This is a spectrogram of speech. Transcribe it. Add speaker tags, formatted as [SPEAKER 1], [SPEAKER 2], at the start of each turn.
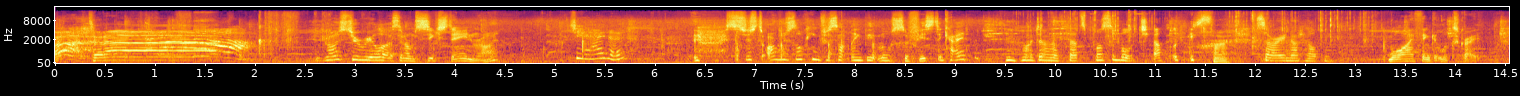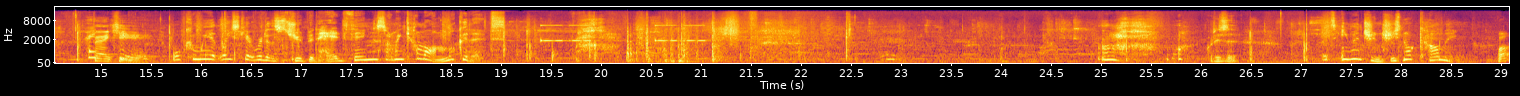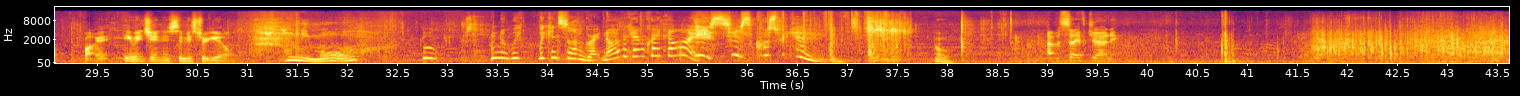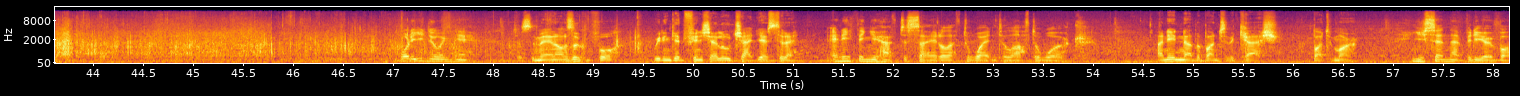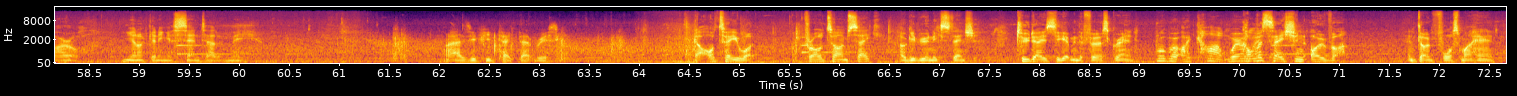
[SPEAKER 1] Ah, ta-da!
[SPEAKER 2] You guys do realise that I'm 16, right?
[SPEAKER 3] Do you hate it?
[SPEAKER 2] It's just I was looking for something a bit more sophisticated.
[SPEAKER 3] I don't know if that's possible, Charlie. Sorry, not helping.
[SPEAKER 2] Well, I think it looks great.
[SPEAKER 1] Thank you.
[SPEAKER 2] Well, can we at least get rid of the stupid head things? I mean, come on, look at it. Oh, what is it? It's Imogen. She's not coming.
[SPEAKER 1] What? Well, uh, Imogen is the mystery girl.
[SPEAKER 2] Not anymore.
[SPEAKER 3] No, we, we can still have a great night. We can have a great night. Yes, yes, of course we can. Hmm.
[SPEAKER 1] Oh.
[SPEAKER 4] Have a safe journey. What are you doing here?
[SPEAKER 5] Just the man I was looking for. We didn't get to finish our little chat yesterday.
[SPEAKER 4] Anything you have to say, it'll have to wait until after work.
[SPEAKER 5] I need another bunch of the cash by tomorrow.
[SPEAKER 4] You send that video viral, you're not getting a cent out of me.
[SPEAKER 5] As if you'd take that risk. Now, I'll tell you what. For old time's sake, I'll give you an extension. Two days to get me the first grand.
[SPEAKER 4] Robert, I can't. Where am I-
[SPEAKER 5] Conversation over. And don't force my hand.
